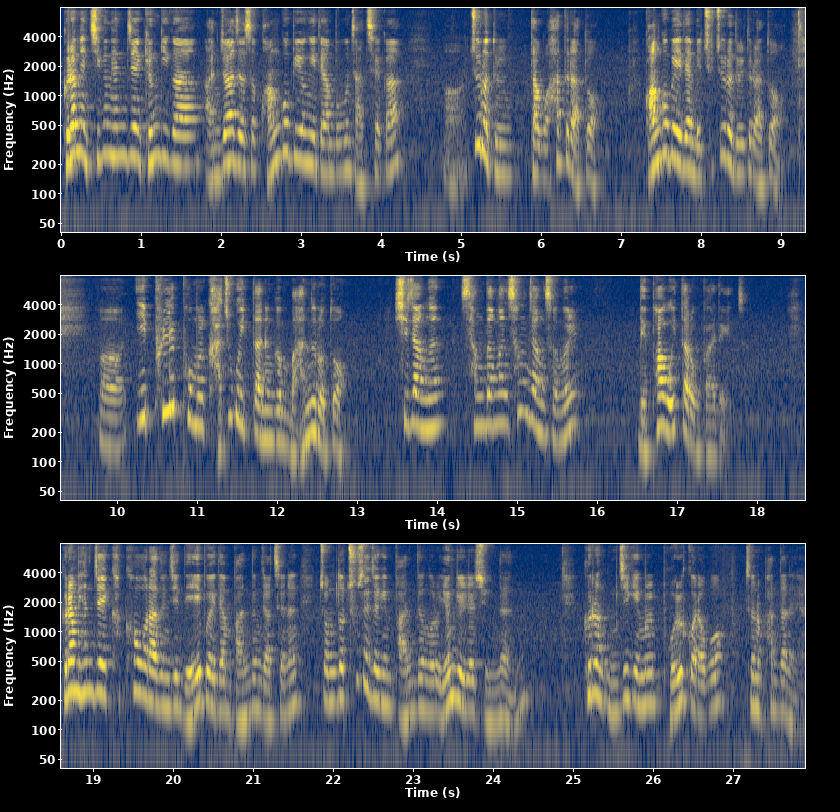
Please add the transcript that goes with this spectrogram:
그러면 지금 현재 경기가 안 좋아져서 광고 비용에 대한 부분 자체가 어, 줄어들다고 하더라도 광고비에 대한 매출 줄어들더라도 어, 이 플랫폼을 가지고 있다는 것만으로도 시장은 상당한 성장성을 내포하고 있다고 봐야 되겠죠. 그럼 현재 카카오라든지 네이버에 대한 반등 자체는 좀 더 추세적인 반등으로 연결될 수 있는 그런 움직임을 보일 거라고 저는 판단해요.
